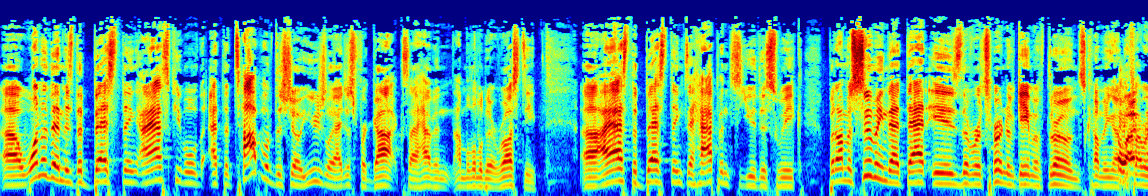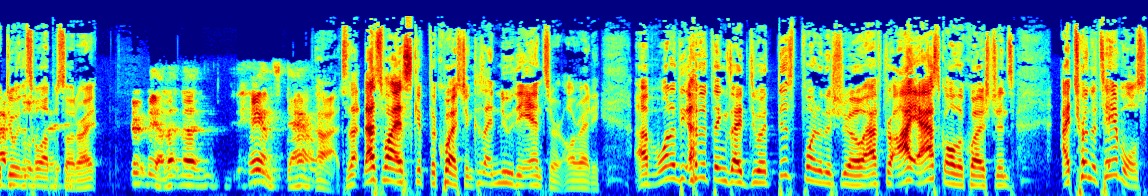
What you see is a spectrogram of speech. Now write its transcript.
uh, one of them is the best thing. I ask people at the top of the show. Usually, I just forgot because I haven't. I'm a little bit rusty. Uh, I asked the best thing to happen to you this week, but I'm assuming that that is the return of Game of Thrones coming up. Oh, that's why we're doing this whole episode, right? Yeah, that, that hands down. All right, so that, that's why I skipped the question because I knew the answer already. Uh, but one of the other things I do at this point of the show, after I ask all the questions, I turn the tables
